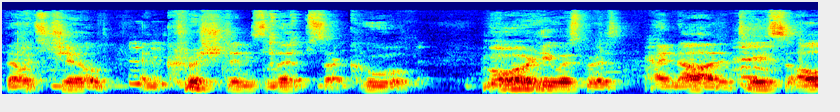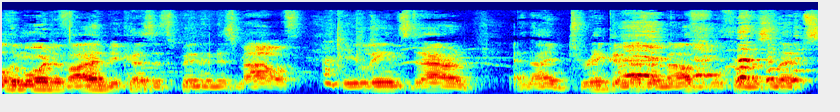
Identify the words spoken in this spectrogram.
though it's chilled, and Christian's lips are cool. More, he whispers. I nod. It tastes all the more divine because it's been in his mouth. He leans down, and I drink another mouthful from his lips.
